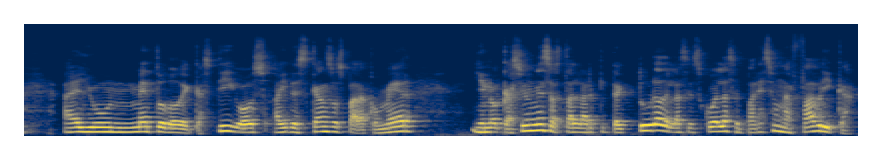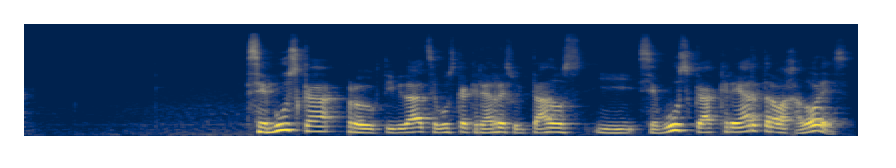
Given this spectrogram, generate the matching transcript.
hay un método de castigos, hay descansos para comer y en ocasiones hasta la arquitectura de las escuelas se parece a una fábrica. Se busca productividad, se busca crear resultados y se busca crear trabajadores.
